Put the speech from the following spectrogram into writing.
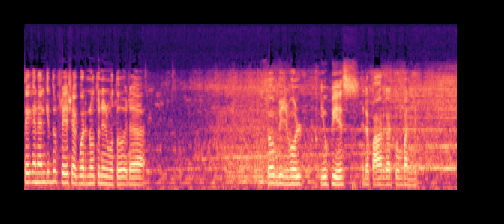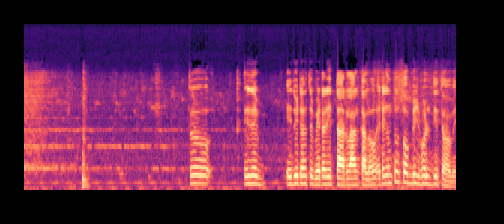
সেকেন্ড হ্যান্ড কিন্তু ফ্রেশ একবারে নতুনের মতো। এটা চব্বিশ ভোল্ট ইউপিএস, এটা পাওয়ার গার্ড কোম্পানির তো এই যে, এই দুইটা হচ্ছে ব্যাটারির তার লাল, কালো, এটা কিন্তু চব্বিশ ভোল্ট দিতে হবে।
